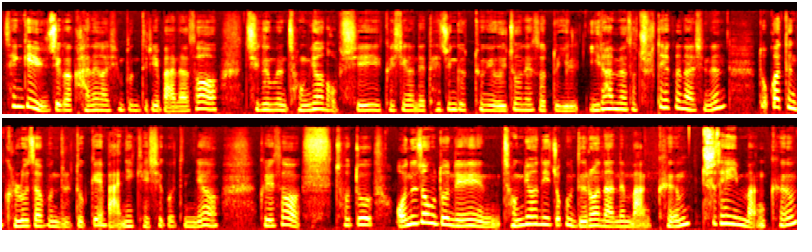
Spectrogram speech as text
생계 유지가 가능하신 분들이 많아서 지금은 정년 없이 그 시간에 대중교통에 의존해서 또 일, 일하면서 출퇴근하시는 똑같은 근로자분들도 꽤 많이 계시거든요. 그래서 저도 어느 정도는 정년이 조금 늘어나는 만큼 추세인 만큼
